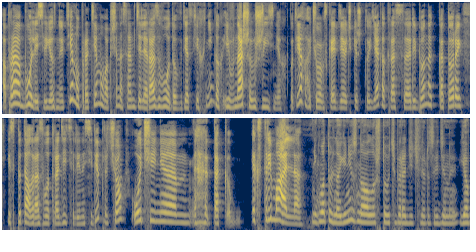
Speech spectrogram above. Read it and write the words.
а про более серьезную тему, про тему вообще на самом деле разводов в детских книгах и в наших жизнях. Вот я хочу вам сказать, девочки, что я как раз ребенок, который испытал развод родителей на себе, причем очень э, так экстремально. Нигматульна, я не знала, что у тебя родители разведены. Я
